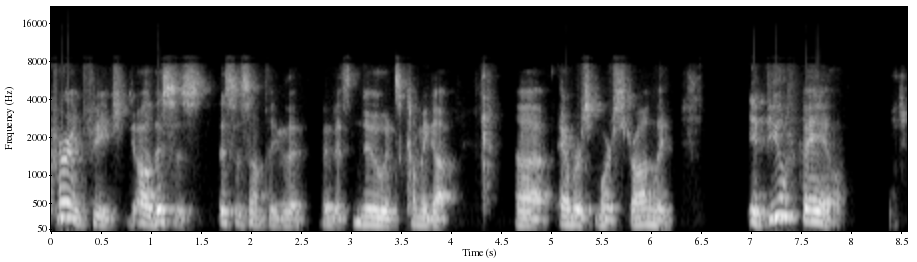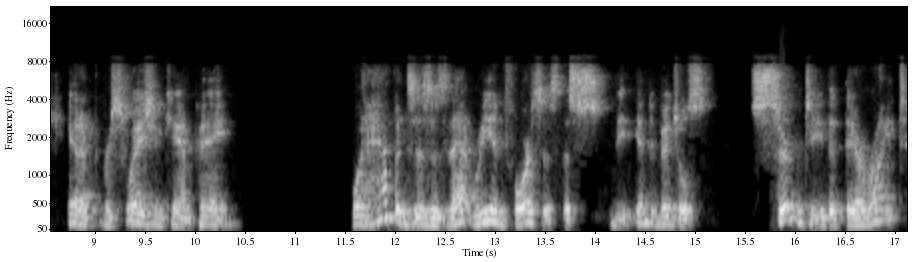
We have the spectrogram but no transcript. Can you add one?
Current feature. Oh, this is this is something that that is new. It's coming up uh, ever more strongly. If you fail in a persuasion campaign, what happens is is that reinforces the the individual's certainty that they're right,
